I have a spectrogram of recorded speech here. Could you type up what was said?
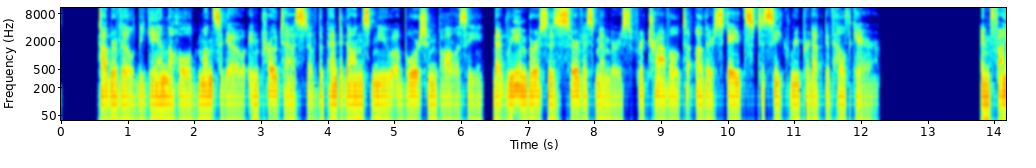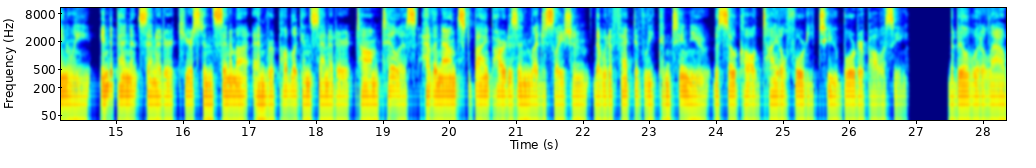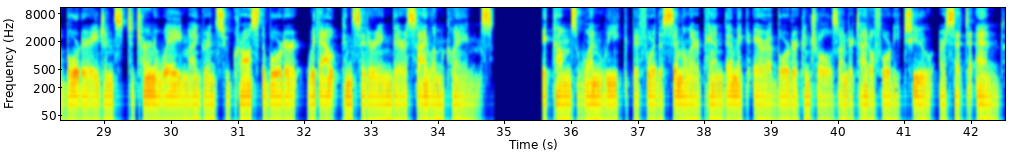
Tuberville began the hold months ago in protest of the Pentagon's new abortion policy that reimburses service members for travel to other states to seek reproductive health care. And finally, independent Senator Kyrsten Sinema and Republican Senator Thom Tillis have announced bipartisan legislation that would effectively continue the so called Title 42 border policy. The bill would allow border agents to turn away migrants who cross the border without considering their asylum claims. It comes one week before the similar pandemic era border controls under Title 42 are set to end.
